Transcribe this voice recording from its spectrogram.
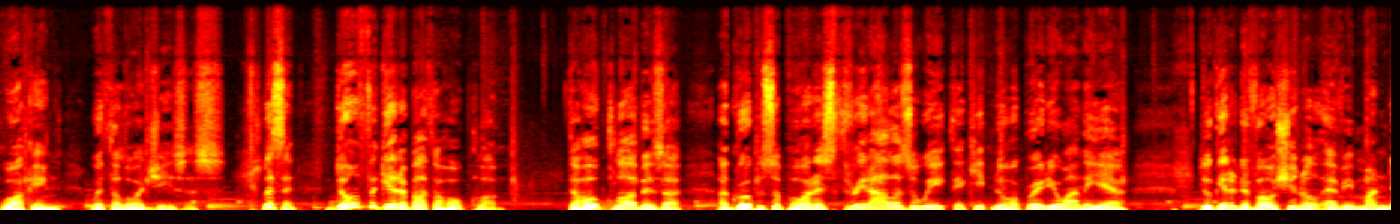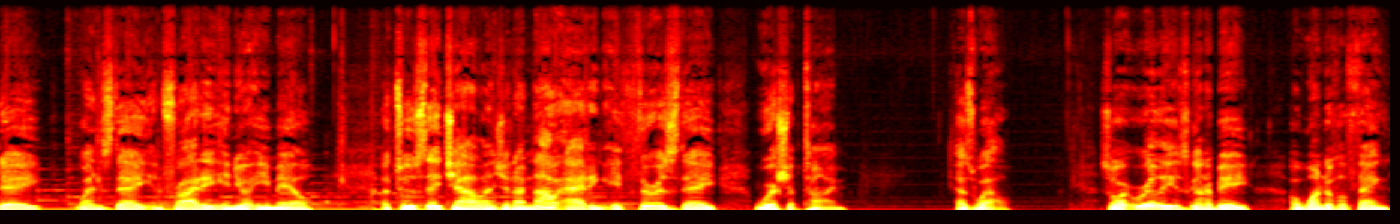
walking with the Lord Jesus. Listen, don't forget about the Hope Club. The Hope Club is a, a group of supporters, $3 a week. They keep New Hope Radio on the air. You'll get a devotional every Monday, Wednesday, and Friday in your email, a Tuesday challenge, and I'm now adding a Thursday worship time as well. So it really is going to be a wonderful thing.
